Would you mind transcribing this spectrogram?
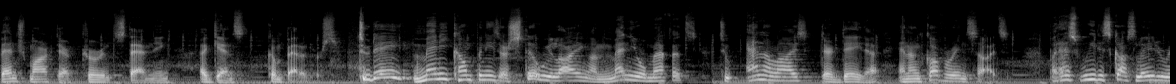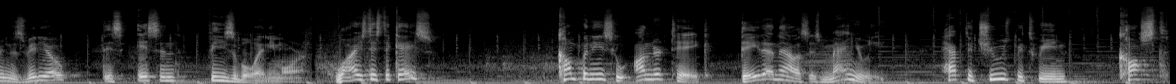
benchmark their current standing against competitors. Today, many companies are still relying on manual methods to analyze their data and uncover insights. But as we discuss later in this video, this isn't feasible anymore. Why is this the case? Companies who undertake data analysis manually have to choose between cost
